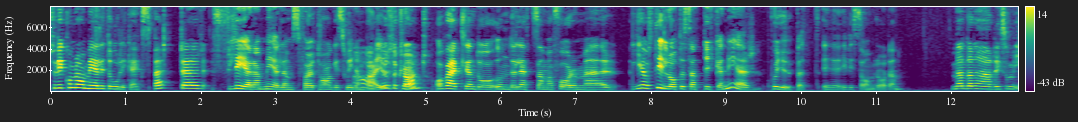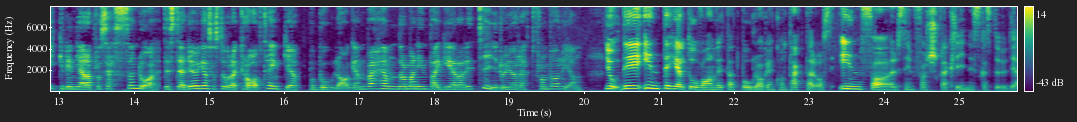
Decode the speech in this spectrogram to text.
Så vi kommer att ha med lite olika experter, flera medlemsföretag i Sweden Ja, Bio såklart och verkligen då under lättsamma former ge oss tillåtelse att dyka ner på djupet i, i vissa områden. Men den här liksom icke-linjära processen då, det ställer ju ganska stora krav tänker jag på bolagen. Vad händer om man inte agerar i tid och gör rätt från början? Jo, det är inte helt ovanligt att bolagen kontaktar oss inför sin första kliniska studie.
